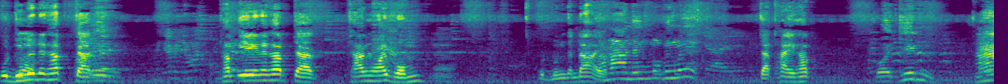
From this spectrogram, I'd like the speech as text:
อุดหนุนด้วยนะครับ จากทำเองนะครับ จากช้างน้อยผมเอออุดหนุนกันได้ มามาหนึ่งลูกหนึ่งมานี่จัดให้ครับ บ่อยกินมา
